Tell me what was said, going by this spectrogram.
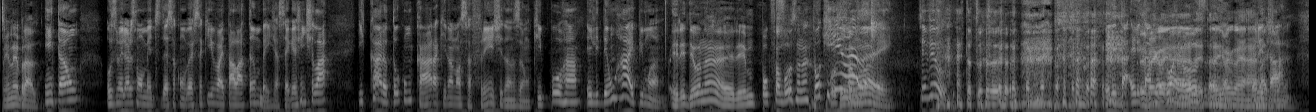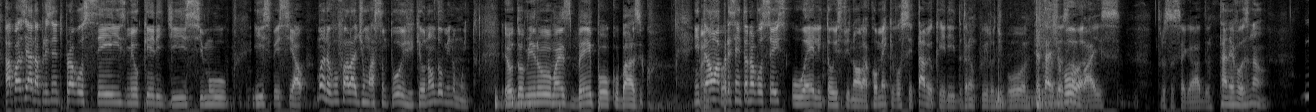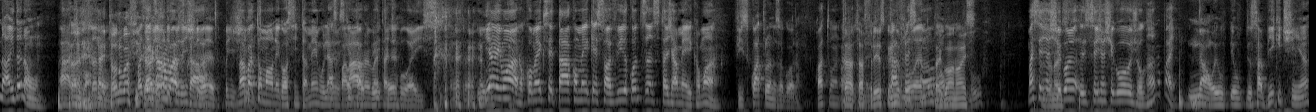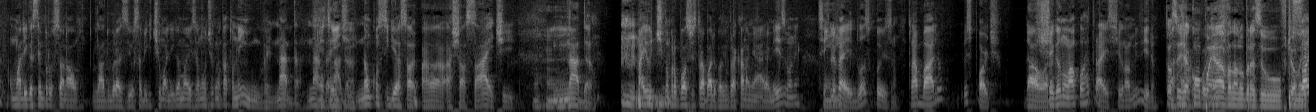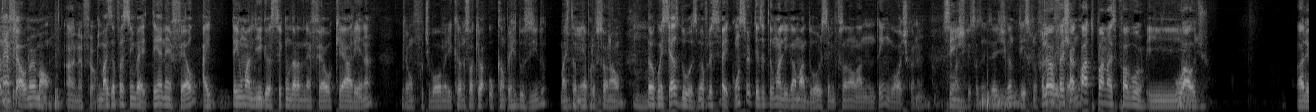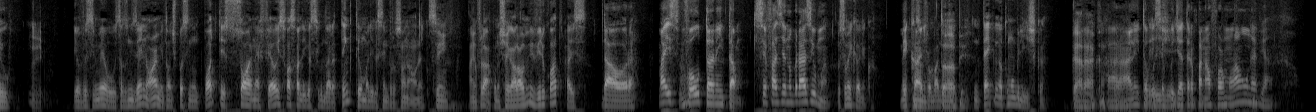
bem lembrado. Então, os melhores momentos dessa conversa aqui vai estar lá também. Já segue a gente lá. E, cara, eu tô com um cara aqui na nossa frente, Danzão, que, porra, ele deu um hype, mano. Ele deu, né? Ele é um pouco famoso, né? Pouquinho, velho. Você viu? tá. Ele tá, ele tá Envergonhado, vergonhoso. ele tá envergonhado. Ele tá. Rapaziada, apresento pra vocês, meu queridíssimo e especial. Mano, eu vou falar de um assunto hoje que eu não domino muito. Eu domino, mas bem pouco, básico. Então, apresentando a vocês o Wellington Espinola. Como é que você tá, meu querido? Tranquilo, de boa. Já tá de Deus boa? Na paz, tudo sossegado. Tá nervoso, não? Não, ainda não. Ah, que bom. Ainda Então não vai ficar, Mas. Então não vai depois a gente- ficar. é, depois a gente- Nós vai tomar um negocinho também, molhar as É, palavras, vai estar de é. boa, é isso. Tamo tranquilo. E aí, mano, como é que você tá? Como é que é sua vida? Quantos anos você tá de América, mano? Fiz quatro anos agora. Quatro anos. Tá, tá fresco Tá ainda? frescão. Tá igual a nós. Novo. Mas você já, Mas chegou, você já chegou jogando, pai? Não, eu, eu, eu sabia que tinha uma liga sem profissional lá do Brasil. Eu sabia que tinha uma liga, mas eu não tinha contato nenhum, velho. Nada, nada, Entendi. nada. Não conseguia achar site, Uhum. nada. Aí eu tive uma proposta de trabalho pra vir pra cá na minha área mesmo, né? Sim. Falei, velho, duas coisas. Trabalho e o esporte. Da hora. Chegando lá, eu corro atrás. Chegando lá, me viro. Então você já acompanhava lá no Brasil o futebol Só americano? NFL, normal. Ah, NFL. Mas eu falei assim, velho, tem a NFL, aí tem uma liga secundária da NFL, que é a Arena, que é um futebol americano, só que o campo é reduzido, mas também é profissional. Então eu conheci as duas. Mas eu falei assim, velho, com certeza tem uma liga amador, semi-profissional lá, não tem lógica, né? Sim. Acho que os Estados Unidos é gigantesco no futebol ó, fecha quatro pra nós, por favor. E- O áudio. Valeu. E eu falei assim, meu, os Estados Unidos é enorme, então, tipo assim, não pode ter só a NFL e só essa liga secundária. Tem que ter uma liga semi-profissional, né? Sim. Aí eu falei, ah, quando eu chegar lá, eu me viro e corro atrás. Da hora. Mas voltando então. O que você fazia no Brasil, mano? Eu sou mecânico. Mecânico. top. Em, em técnica automobilística. Caraca. Caralho, então você podia trampar na Fórmula 1, né, viado?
